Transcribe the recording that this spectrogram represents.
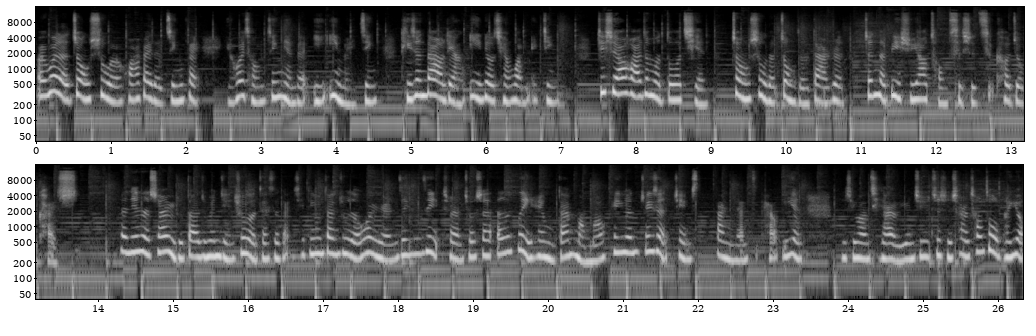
而为了种树而花费的经费，也会从今年的一亿美金提升到两亿六千万美金。即使要花这么多钱，种树的重责大任，真的必须要从此时此刻就开始。那今天的鲨鱼就到这边结束了，再次感谢订阅赞助的会员 Z Z Z、虽然秋山、Alex Lee、黑牡丹、毛毛、黑渊、Jason、James、大龄男子还有 Ian。那希望其他有愿继续支持鲨鱼创作的朋友，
